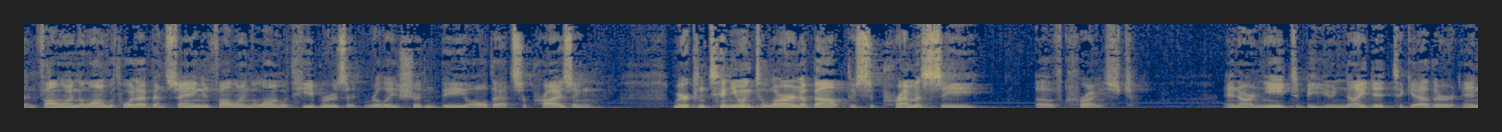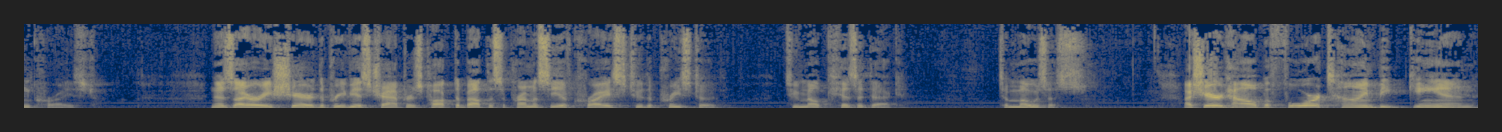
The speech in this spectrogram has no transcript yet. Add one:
then following along with what I've been saying and following along with Hebrews, it really shouldn't be all that surprising. We're continuing to learn about the supremacy of Christ and our need to be united together in Christ. And as I already shared, the previous chapters talked about the supremacy of Christ to the priesthood, to Melchizedek, to Moses. I shared how before time began,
